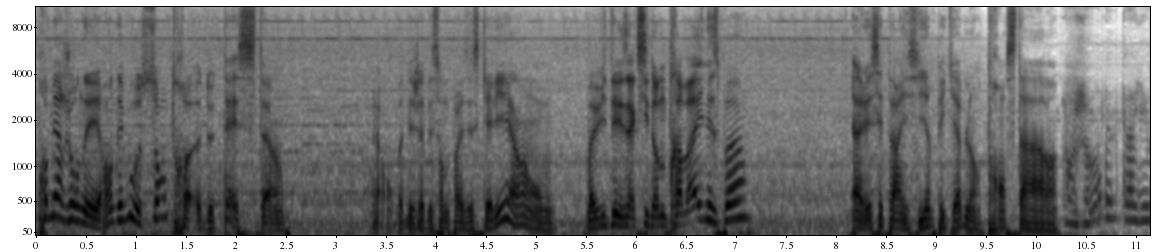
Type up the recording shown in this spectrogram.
Première journée, rendez-vous au centre de test. Alors, on va déjà descendre par les escaliers. hein, On... on va éviter les accidents de travail, n'est-ce pas? Allez, c'est par ici, impeccable. Transtar. Bonjour, Dr. Yu.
